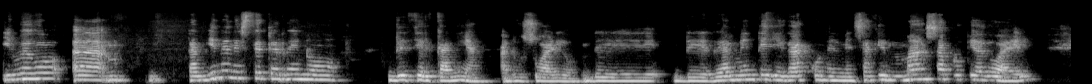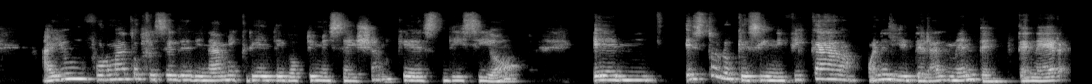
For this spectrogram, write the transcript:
Y luego, um, también en este terreno de cercanía al usuario, de, realmente llegar con el mensaje más apropiado a él. Hay un formato que es el de Dynamic Creative Optimization, que es DCO, eh, esto lo que significa, Juan, es literalmente tener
